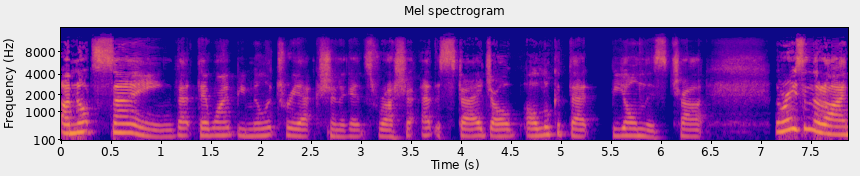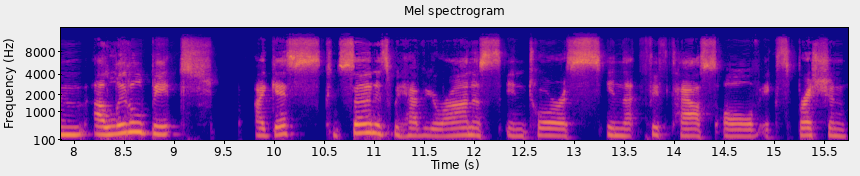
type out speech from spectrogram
I'm not saying that there won't be military action against Russia at this stage. I'll I'll look at that beyond this chart. The reason that I'm a little bit I guess, concern is we have Uranus in Taurus in that fifth house of expression.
